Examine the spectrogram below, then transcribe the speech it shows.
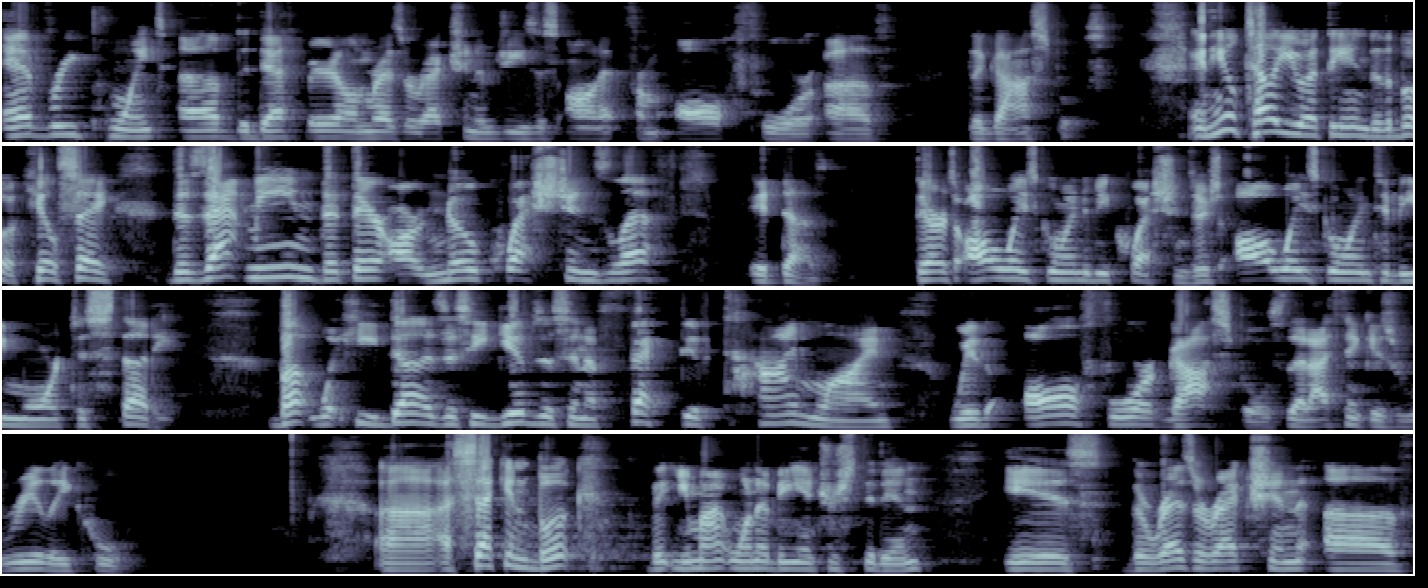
every point of the death, burial, and resurrection of Jesus on it from all four of the gospels. And he'll tell you at the end of the book, he'll say, Does that mean that there are no questions left? It doesn't. There's always going to be questions, there's always going to be more to study. But what he does is he gives us an effective timeline with all four gospels that I think is really cool. Uh, a second book that you might want to be interested in is The Resurrection of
